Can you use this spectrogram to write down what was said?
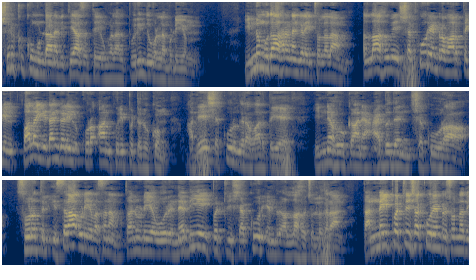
ஷிர்க்குக்கும் உண்டான வித்தியாசத்தை உங்களால் புரிந்து கொள்ள முடியும். இன்னும் உதாரணங்களை சொல்லலாம். அல்லாஹுவே ஷக்கூர் என்ற வார்த்தையில் பல இடங்களில் குர்ஆன் குறிப்பிட்டிருக்கும். அதே ஷக்கூருங்கிற வார்த்தையை இன்னஹு அபுதன் ஷக்கூரா சூரத்தில் இஸ்ராவுடைய வசனம் தன்னுடைய ஒரு நபியை பற்றி ஷக்கூர் என்று அல்லாஹ் சொல்லுகிறான். தன்னை பற்றி ஷக்கூர் என்று சொன்னது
